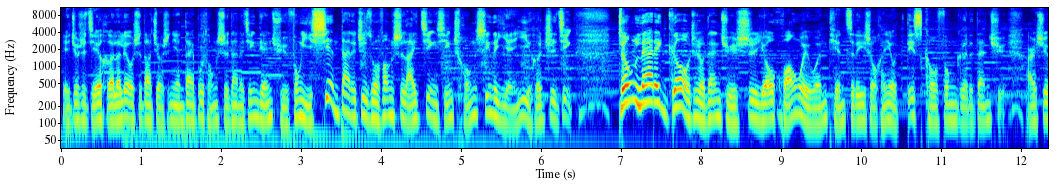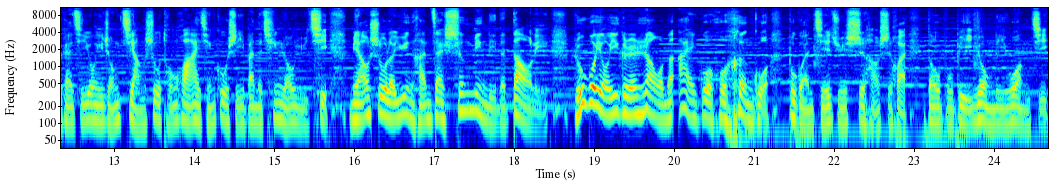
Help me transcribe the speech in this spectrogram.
也就是结合了六十到九十年代不同时代的经典曲风，以现代的制作方式来进行重新的演绎和致敬。Don't Let It Go 这首单曲是由黄伟文填词的一首很有 disco 风格的单曲，而薛凯琪用一种讲述童话爱情故事一般的轻柔语气，描述了蕴含在生命里的道理。如果有有一个人让我们爱过或恨过，不管结局是好是坏，都不必用力忘记，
